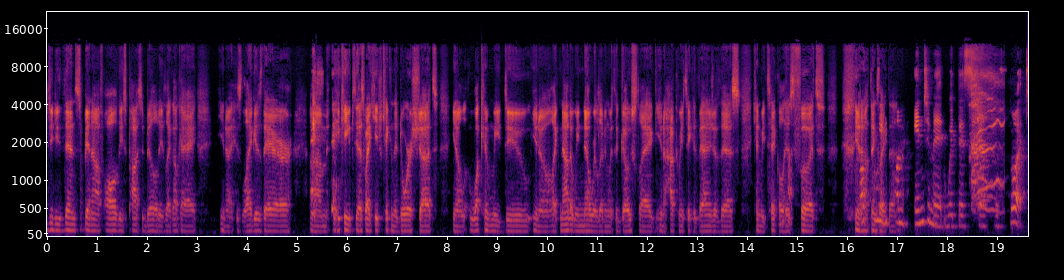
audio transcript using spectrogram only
did you then spin off all these possibilities? Like, okay, you know, his leg is there. Um, he keeps that's why he keeps kicking the door shut. You know, what can we do? You know, like now that we know we're living with a ghost leg, you know, how can we take advantage of this? Can we tickle his foot? You know, things like that. I'm intimate with this, this foot.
